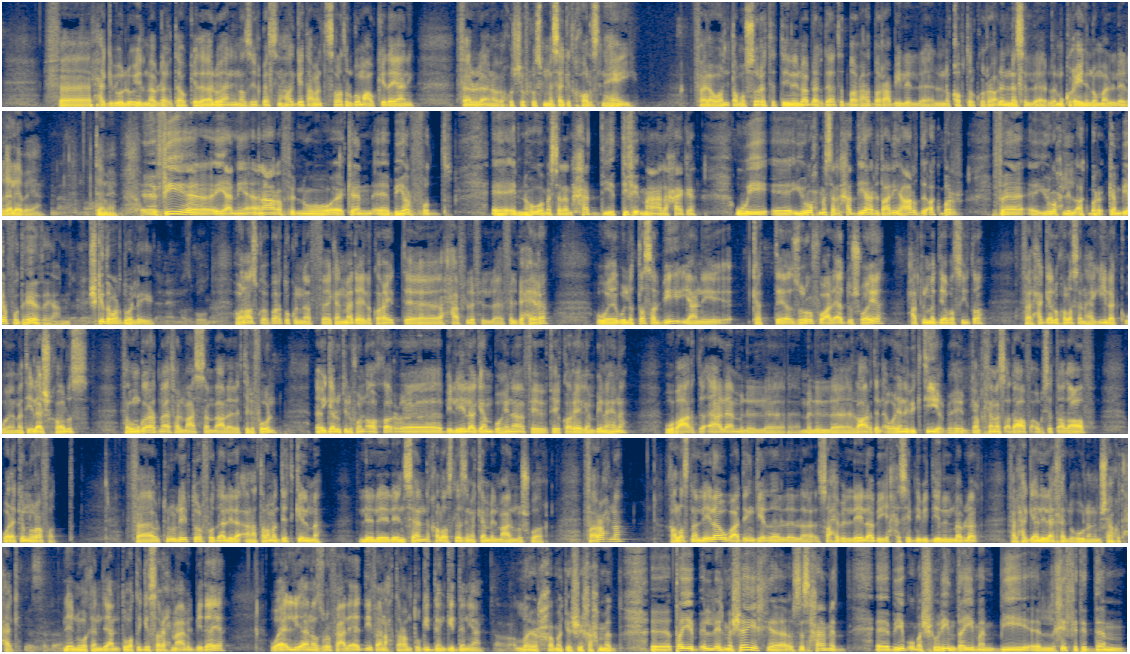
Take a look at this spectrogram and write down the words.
فالحاج بيقول له إيه المبلغ ده وكده؟ قال له يعني نظير بس أنا جيت عملت صلاة الجمعة وكده يعني. فقال له لا أنا ما باخدش فلوس من المساجد خالص نهائي. فلو انت مصر تديني المبلغ ده تتبرع هتبرع بيه لنقابة القراء للناس ال- المقرئين اللي هم الغلابة يعني. تمام. آه، في آه، يعني أنا أعرف إنه كان آه، بيرفض إن هو مثلا حد يتفق معاه على حاجة ويروح مثلا حد يعرض عليه عرض أكبر فيروح للأكبر. كان بيرفض هذا يعني. مش كده برضه ولا إيه؟ تمام مظبوط. هو أنا أذكر برضه كنا في كان مدعي لقراءة حفل في في البحيرة. واللي اتصل بيه يعني كانت ظروفه على قده شوية حالته المادية بسيطة فالحاج قال له خلاص أنا هاجي لك وما تقلقش خالص. فبمجرد ما قفل معاه السم على التليفون آه، جاله تليفون آخر آه، بليلة جنبه هنا في في قرية جنبنا هنا وبعرض أعلى من من ال العرض الأولاني بكتير كان خمس أضعاف أو بست أضعاف ولكنه رفض. فقلت له ليه بترفض؟ قال لي لا أنا طالما اديت كلمة ل- ل- لإنسان خلاص لازم أكمل معاه المشوار. فرحنا خلصنا الليلة وبعدين جه صاحب الليلة بيحاسبني بيديني المبلغ. فالحاج قال لي لا خليه له أنا مش هاخد حاجة. لأن هو كان يعني هو صريح معاه من البداية. وقال لي أنا ظروفي على قدي فأنا احترمته جدا جدا يعني. الله يرحمك يا شيخ أحمد. آه، طيب ال- المشايخ يا أستاذ حامد آه، بيبقوا مشهورين دايما بخفة الدم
